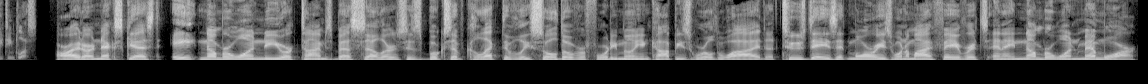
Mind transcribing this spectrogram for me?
18 plus. All right, our next guest, eight number one New York Times bestsellers. His books have collectively sold over 40 million copies worldwide. Uh, Tuesdays at Morrie's, one of my favorites, and a number one memoir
